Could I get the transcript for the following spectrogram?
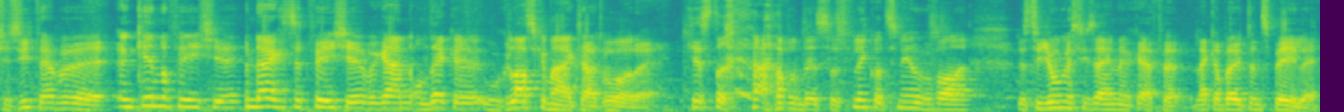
Je ziet hebben we een kinderfeestje. Vandaag is het feestje. We gaan ontdekken hoe glas gemaakt gaat worden. Gisteravond is er flink wat sneeuw gevallen. Dus de jongens die zijn nog even lekker buiten spelen.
